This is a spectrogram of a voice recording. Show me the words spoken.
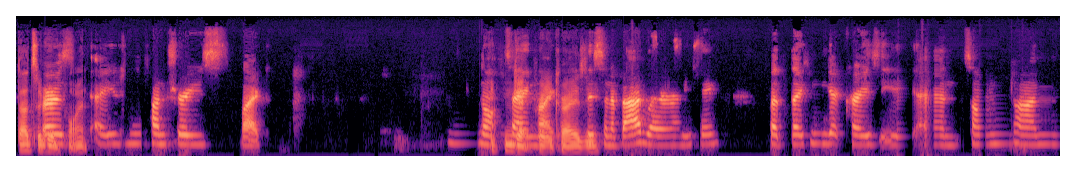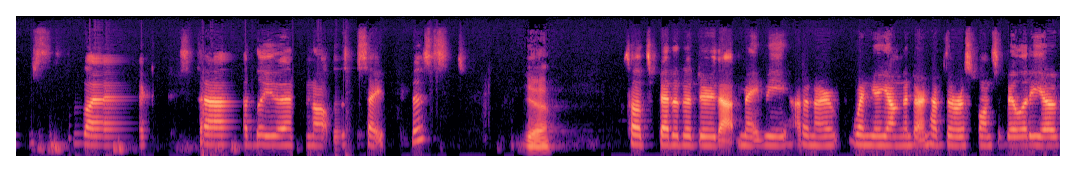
That's a good Whereas point. Asian countries, like, not saying like crazy. this in a bad way or anything, but they can get crazy, and sometimes, like sadly, they're not the safest. Yeah. So it's better to do that maybe, I don't know, when you're young and don't have the responsibility of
